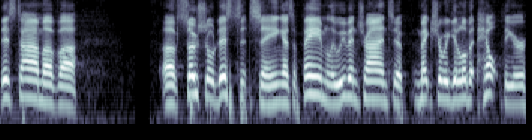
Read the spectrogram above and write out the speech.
this time of uh, of social distancing as a family, we've been trying to make sure we get a little bit healthier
